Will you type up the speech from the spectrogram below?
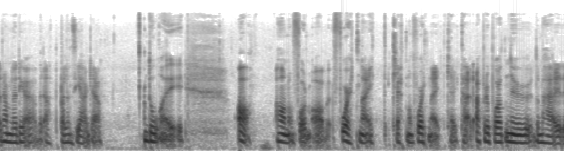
ramlade jag över att Balenciaga då eh, ja, har någon form av Fortnite, klätt någon Fortnite-karaktär. Apropå att nu de här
